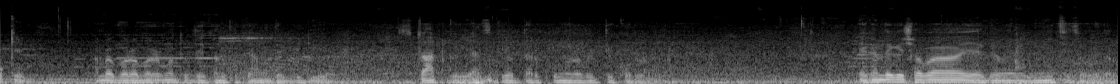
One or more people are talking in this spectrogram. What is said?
ওকে, আমরা বরাবরের মতো যেখান থেকে আমাদের ভিডিও স্টার্ট করি, আজকেও তার পুনরাবৃত্তি করলাম। এখান থেকে সবাই একদম নিচে চলে গেল.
